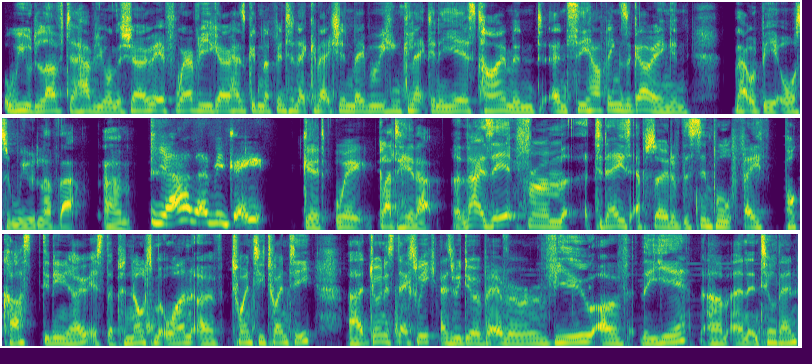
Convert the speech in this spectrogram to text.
we would love to have you on the show. If wherever you go has good enough internet connection, maybe we can connect in a year's time and and see how things are going. And that would be awesome. We would love that. Um, yeah, that'd be great. Good. We're glad to hear that. And that is it from today's episode of the Simple Faith podcast. Did you know it's the penultimate one of 2020? Uh, join us next week as we do a bit of a review of the year. Um, and until then,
